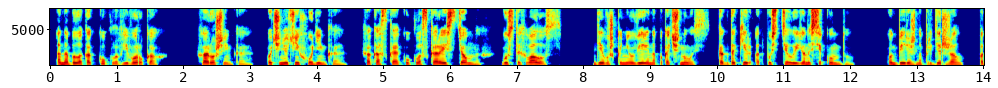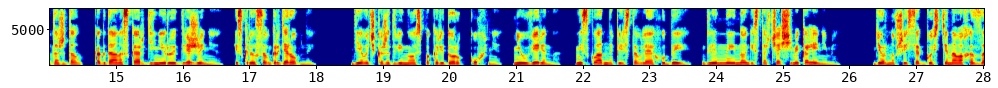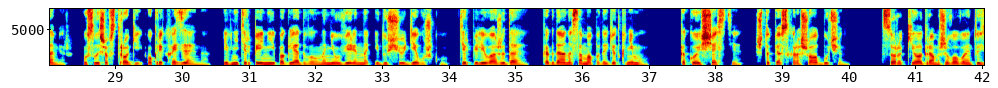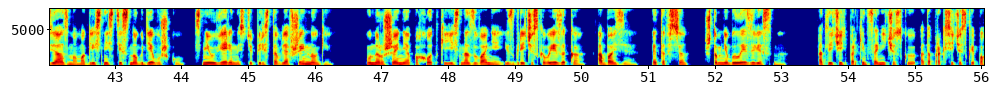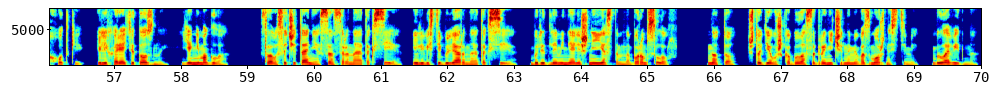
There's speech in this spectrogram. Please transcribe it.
Она была как кукла в его руках. Хорошенькая, очень-очень худенькая, хакасская кукла с из темных, густых волос. Девушка неуверенно покачнулась, когда Кир отпустил ее на секунду. Он бережно придержал, Подождал, когда она скоординирует движение, и скрылся в гардеробной. Девочка же двинулась по коридору к кухне, неуверенно, нескладно переставляя худые, длинные ноги с торчащими коленями. Дернувшийся к гости Наваха замер, услышав строгий окрик хозяина, и в нетерпении поглядывал на неуверенно идущую девушку, терпеливо ожидая, когда она сама подойдет к нему. Какое счастье, что пес хорошо обучен, 40 килограмм живого энтузиазма могли снести с ног девушку, с неуверенностью переставлявшей ноги. У нарушения походки есть название из греческого языка – абазия. Это все, что мне было известно. Отличить паркинсоническую от апраксической походки или хориатитозной я не могла. Словосочетания «сенсорная таксия» или «вестибулярная таксия» были для меня лишь неясным набором слов. Но то, что девушка была с ограниченными возможностями, было видно.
